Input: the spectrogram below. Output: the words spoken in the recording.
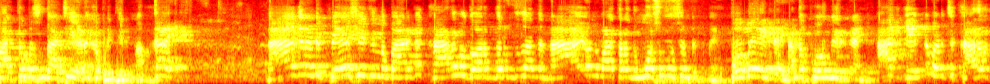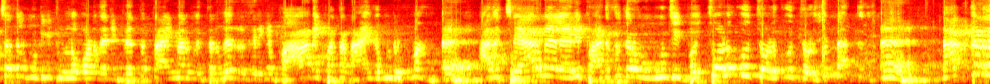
பத்து வருஷம் ஆச்சு எனக்கு அப்படி தெரியும்? கரெக்ட் நாங்க ரெண்டு பேசிட்டு இருந்த பாருங்க கதவு திறந்து இருந்தது அந்த நாய் ஒண்ணு வளர்த்துறது மூசு மூசுன்னு இருக்குமே. நாய். அந்த பொங்கிருந்தாய் அதுக்கு என்ன படிச்சு கதவு சந்தில் கூட்டிக்கிட்டு உள்ள போனது? நீ பெத்த தாய்மார்கள் இத்தனை பேர் இருக்கிறீங்க பாடை பார்த்தா நாயகம் இருக்குமா? அது சேர் மேல ஏறி படுத்துக்கிறவங்க மூஞ்சி போய் சொலுக்கு சொலுக்கு சொலுக்கு நக்கிறத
